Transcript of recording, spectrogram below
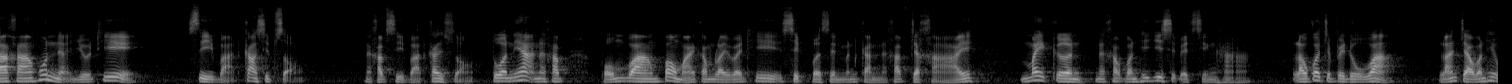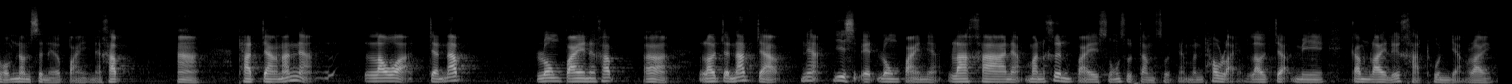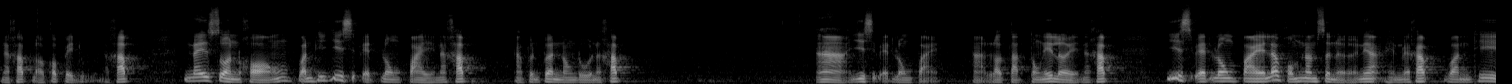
ราคาหุ้นเนี่ยอยู่ที่ 4 บาท 92 นะครับ 4 บาท 92 ตัวเนี้ยนะครับ ผมวางเป้าหมายกำไรไว้ที่ 10%เหมือนกันนะครับ จะขายไม่เกินนะครับวันที่ 21 สิงหา เราก็จะไปดูว่าหลังจากวันที่ผมนำเสนอไปนะครับ อ่าถัดจากนั้นเนี่ยเราอะจะนับลงไปนะครับอ่าเราจะนับจากเนี่ย21ลงไปเนี่ยราคาเนี่ยมันขึ้นไปสูงสุดต่ำสุดเนี่ยมันเท่าไหร่ เราจะมีกำไรหรือขาดทุนอย่างไรนะครับ เราก็ไปดูนะครับ ในส่วนของวันที่ 21 ลงไปนะครับเพื่อนๆลองดูนะครับอ่า21 ลงไปอ่าเราตัดตรงนี้เลยนะครับ 21 ลงไปแล้วผมนำเสนอเนี่ยเห็นไหมครับวันที่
